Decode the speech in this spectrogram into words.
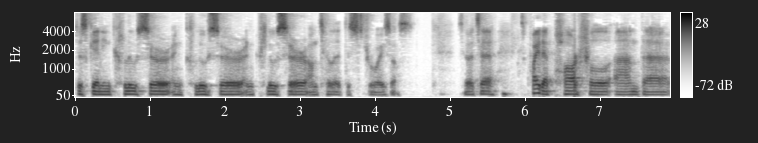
just getting closer and closer and closer until it destroys us. So it's a it's quite a powerful and uh,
